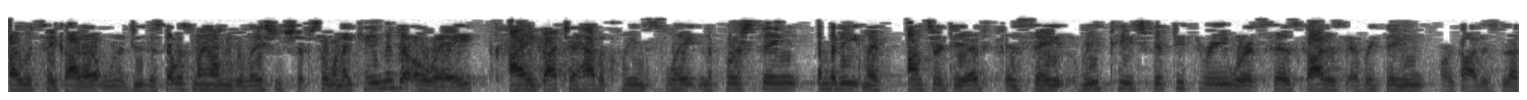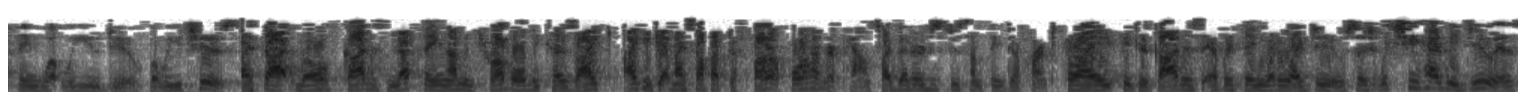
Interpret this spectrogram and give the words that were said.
I would say, God, I don't want to do this. That was my only relationship. So when I came into OA, I got to have a clean slate, and the first thing somebody, my sponsor, did is say, read page 53 where it says, God is everything or God is nothing. What will you do? What will you choose? I thought, well, if God is nothing, I'm in trouble because I I could get myself up to 400 pounds, so I better just do something different. So I figured, God is everything. What do I do? So what she had me do is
